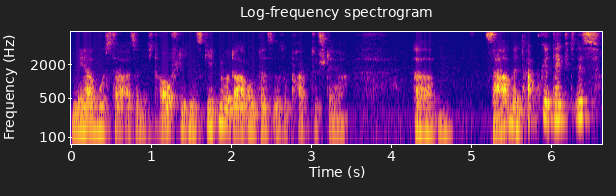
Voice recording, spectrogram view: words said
mehr muss da also nicht drauf liegen. Es geht nur darum, dass also praktisch der ähm, Samen abgedeckt ist.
